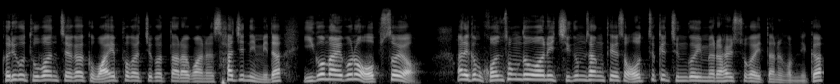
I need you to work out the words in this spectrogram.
그리고 두 번째가 그 와이프가 찍었다라고 하는 사진입니다. 이거 말고는 없어요. 아니 그럼 권성도 의원이 지금 상태에서 어떻게 증거인멸을 할 수가 있다는 겁니까?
